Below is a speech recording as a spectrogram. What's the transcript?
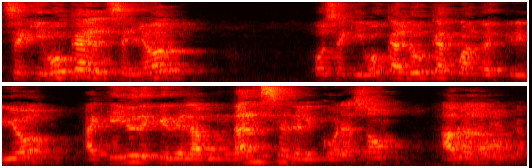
¿Se equivoca el Señor o se equivoca Lucas cuando escribió aquello de que de la abundancia del corazón habla la boca?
